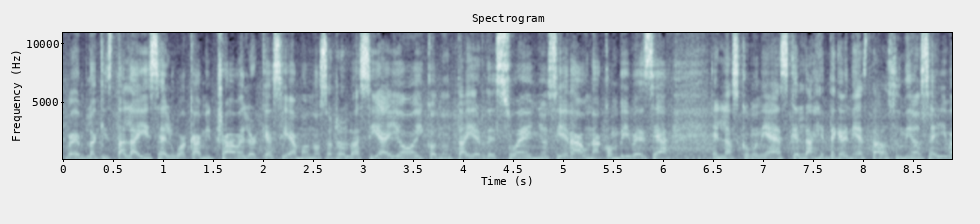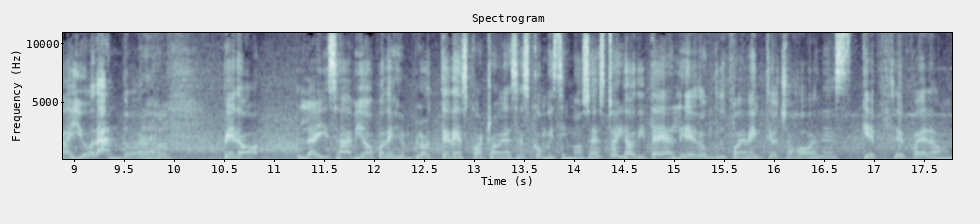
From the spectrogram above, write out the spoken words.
Por ejemplo, aquí está la ISA, el Wakami Traveler que hacíamos, nosotros lo hacía yo y con un taller de sueños y era una convivencia en las comunidades que la gente que venía de Estados Unidos se iba llorando, ¿verdad? Pero la ISA vio, por ejemplo, tres, cuatro veces cómo hicimos esto y ahorita ella lideró un grupo de 28 jóvenes que se fueron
